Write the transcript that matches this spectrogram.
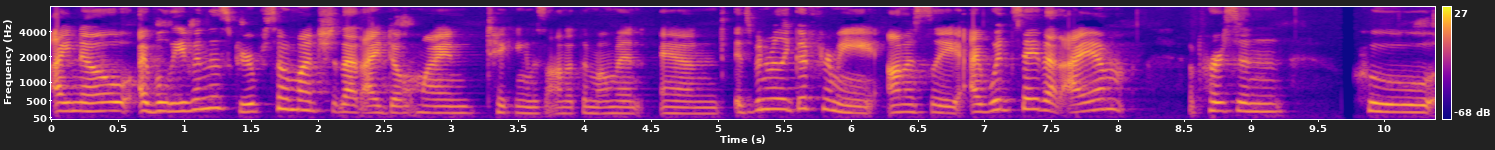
i know i believe in this group so much that i don't mind taking this on at the moment and it's been really good for me honestly. I would say that i am a person who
